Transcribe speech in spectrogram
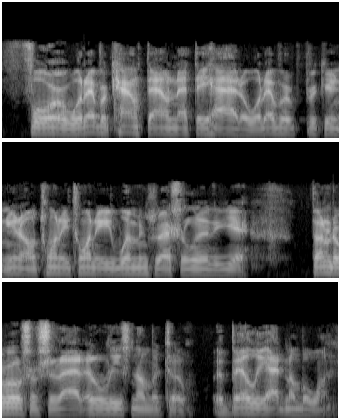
For whatever countdown that they had, or whatever freaking, you know, 2020 Women's Wrestler of the Year. Thunder Rosa should have at least number two. It barely had number one.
